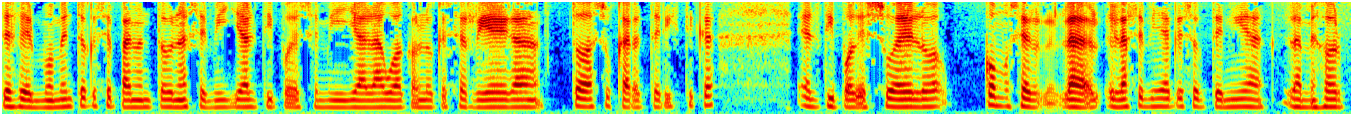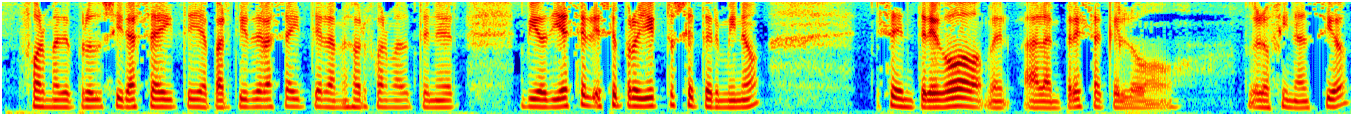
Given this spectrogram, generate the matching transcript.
desde el momento que se plantó una semilla, el tipo de semilla, el agua con lo que se riega, todas sus características, el tipo de suelo, cómo se, la, la semilla que se obtenía, la mejor forma de producir aceite y a partir del aceite la mejor forma de obtener biodiesel. Ese proyecto se terminó, se entregó a la empresa que lo, que lo financió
